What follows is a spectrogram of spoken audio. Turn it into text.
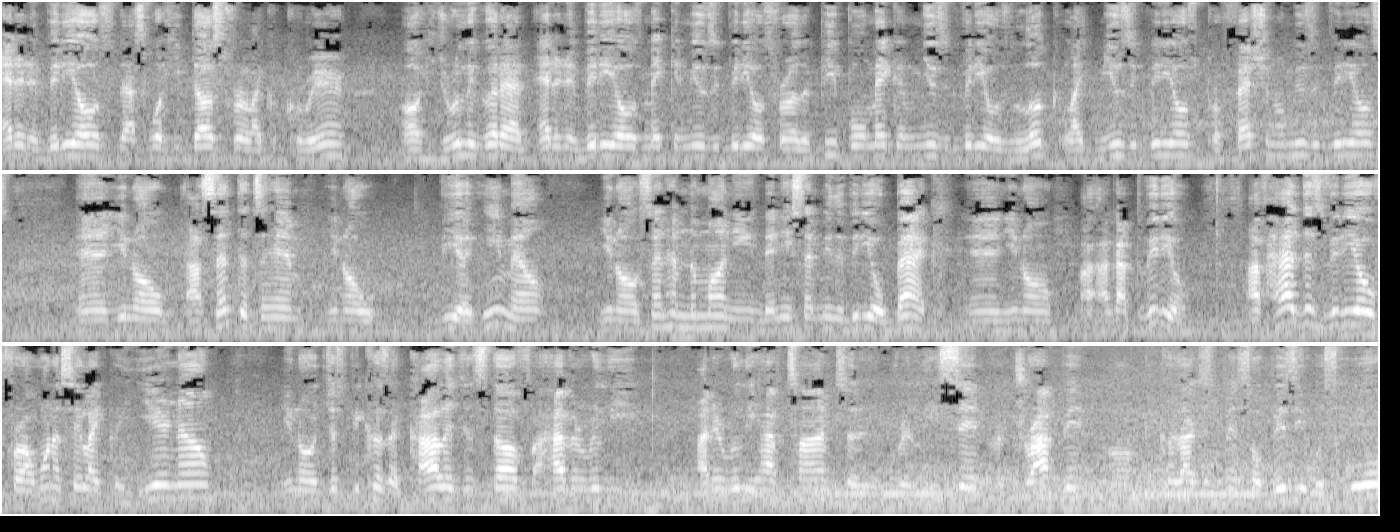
editing videos. That's what he does for like a career. Uh, he's really good at editing videos, making music videos for other people, making music videos look like music videos, professional music videos. And, you know, I sent it to him, you know, via email, you know, sent him the money. And then he sent me the video back and, you know, I, I got the video. I've had this video for, I want to say like a year now, you know, just because of college and stuff. I haven't really I didn't really have time to release it or drop it um, because I just been so busy with school.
